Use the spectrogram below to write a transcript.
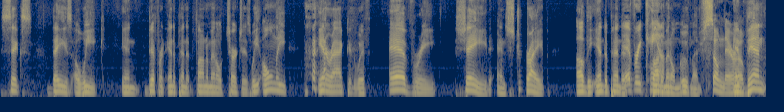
six days a week in different independent fundamental churches. We only interacted with every shade and stripe of the independent Every camp. fundamental movement. so narrow. And then,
